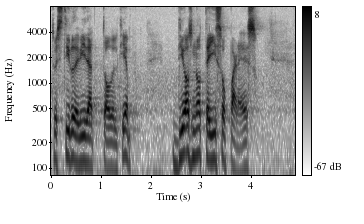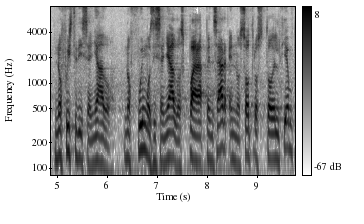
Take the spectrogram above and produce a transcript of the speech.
tu estilo de vida todo el tiempo. Dios no te hizo para eso. No fuiste diseñado, no fuimos diseñados para pensar en nosotros todo el tiempo.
